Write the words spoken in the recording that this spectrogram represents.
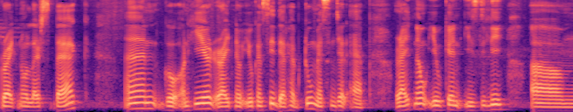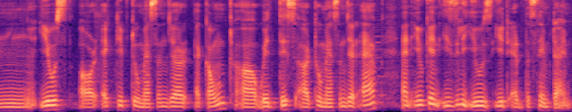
Right now let's back and go on here. Right now you can see there have two messenger app. Right now you can easily um, use or active two messenger account uh, with this uh, two messenger app and you can easily use it at the same time.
